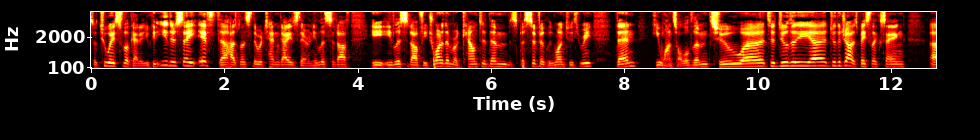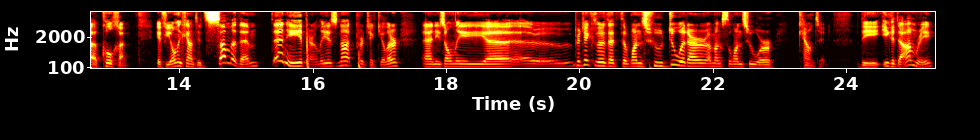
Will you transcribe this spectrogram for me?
So two ways to look at it. You could either say if the husband said there were ten guys there and he listed off he, he listed off each one of them or counted them specifically one two three, then he wants all of them to uh, to do the uh, do the job. It's basically like saying uh, kulchem. If he only counted some of them, then he apparently is not particular, and he's only uh, particular that the ones who do it are amongst the ones who were counted. The Igada Amri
